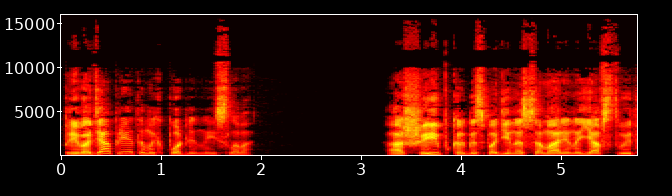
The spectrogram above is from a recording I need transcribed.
приводя при этом их подлинные слова. Ошибка господина Самарина явствует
